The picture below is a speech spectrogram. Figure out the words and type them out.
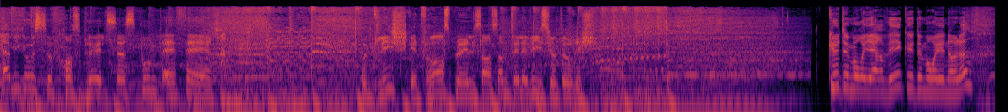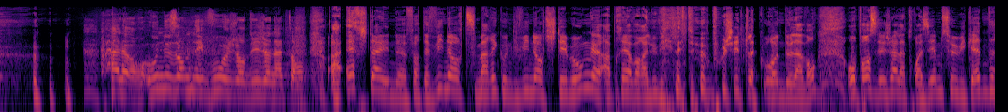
D'amigos sur francebleuelsass.fr Und gleich geht France Bleu Elsass am Television durch. Que de Maurier Hervé, que de Maurier Nolle Alors, où nous emmenez-vous aujourd'hui, Jonathan? À Erstein, für die Weihnachtsmarik und die Weihnachtsstimmung, après avoir allumé les deux bougies de la couronne de l'Avent. On pense déjà à la troisième ce week-end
